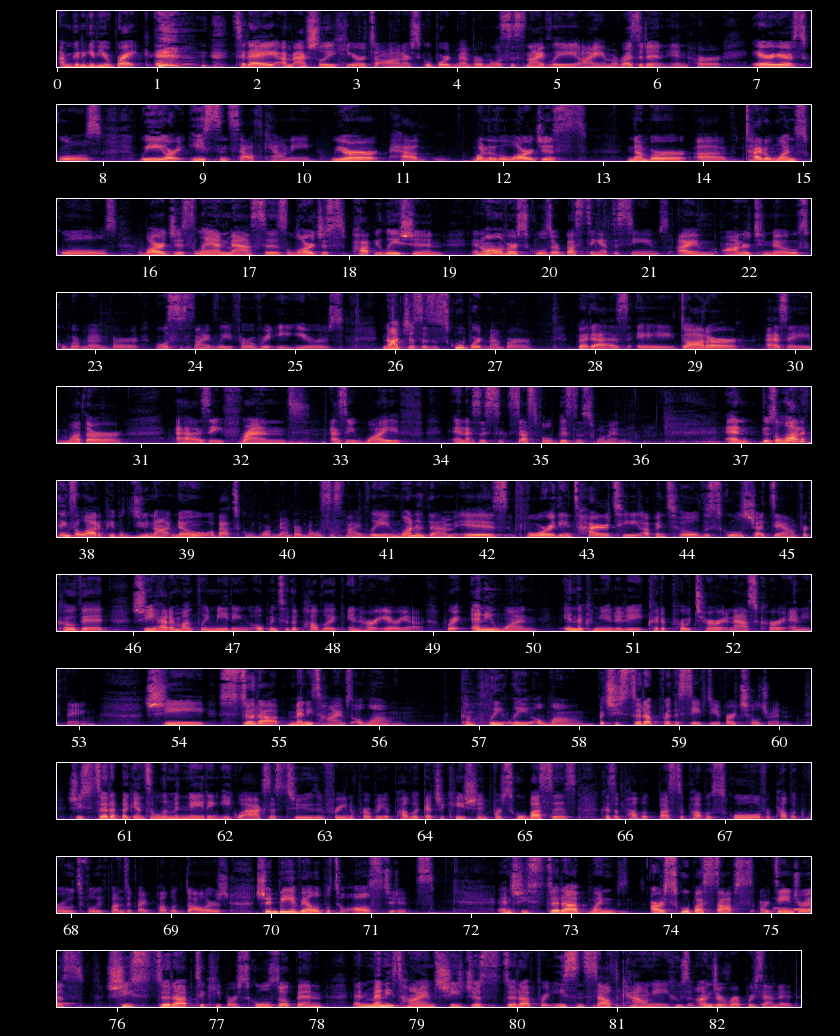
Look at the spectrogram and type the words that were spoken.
I'm going to give you a break. Today, I'm actually here to honor school board member Melissa Snively. I am a resident in her area of schools. We are East and South County. We are have one of the largest number of Title I schools, largest land masses, largest population, and all of our schools are busting at the seams. I am honored to know school board member Melissa Snively for over eight years, not just as a school board member, but as a daughter, as a mother, as a friend, as a wife, and as a successful businesswoman. And there's a lot of things a lot of people do not know about school board member Melissa Snively. And one of them is for the entirety up until the schools shut down for COVID, she had a monthly meeting open to the public in her area where anyone in the community could approach her and ask her anything. She stood up many times alone completely alone, but she stood up for the safety of our children. She stood up against eliminating equal access to the free and appropriate public education for school buses, because a public bus to public school over public roads fully funded by public dollars should be available to all students. And she stood up when our school bus stops are dangerous. She stood up to keep our schools open. And many times she just stood up for East and South County, who's underrepresented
